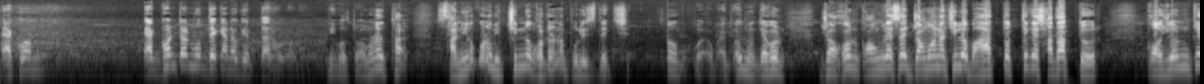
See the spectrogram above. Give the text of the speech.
এখন এক ঘণ্টার মধ্যে কেন গ্রেপ্তার হলো না? বলতে? থা- স্থানীয় কোনো বিচ্ছিন্ন ঘটনা পুলিশ দেখছে। দেখুন যখন কংগ্রেসের জমানা ছিল বাহাত্তর থেকে সাতাত্তর, কজনকে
